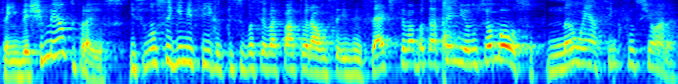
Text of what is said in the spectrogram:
tem investimento para isso. Isso não significa que se você vai faturar um 6 em 7, você vai botar 100 mil no seu bolso. Não é assim que funciona.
